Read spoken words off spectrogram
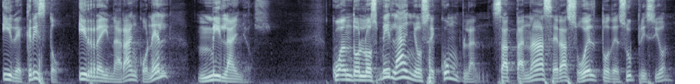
y de Cristo y reinarán con él mil años. Cuando los mil años se cumplan, Satanás será suelto de su prisión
